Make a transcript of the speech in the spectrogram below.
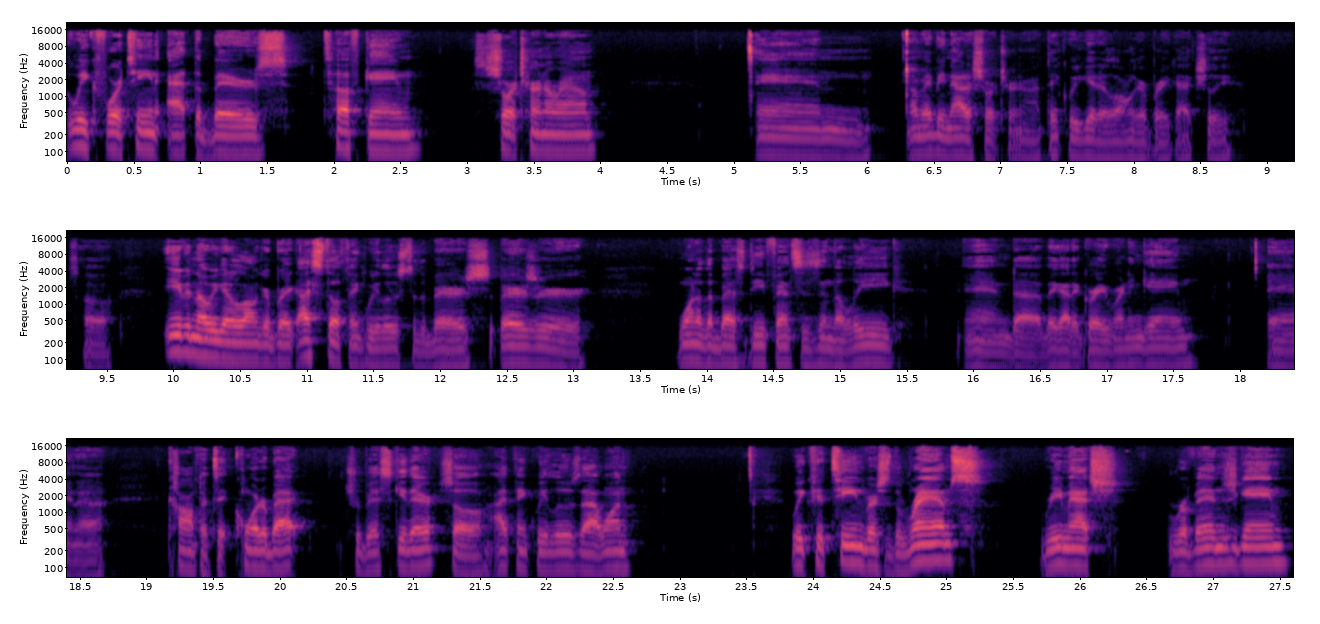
Week 14 at the Bears. Tough game, short turnaround, and or maybe not a short turnaround. I think we get a longer break actually. So even though we get a longer break, I still think we lose to the Bears. Bears are one of the best defenses in the league, and uh, they got a great running game and a competent quarterback, Trubisky there. So I think we lose that one. Week 15 versus the Rams, rematch, revenge game.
